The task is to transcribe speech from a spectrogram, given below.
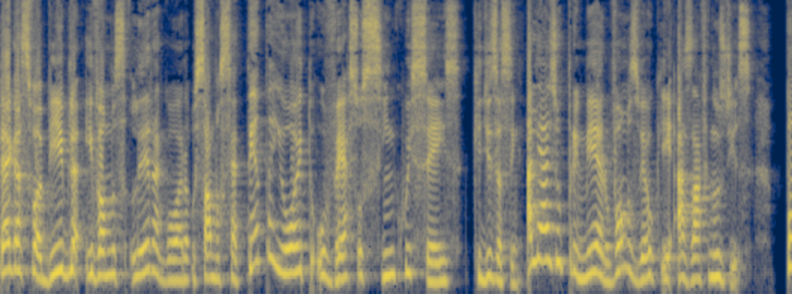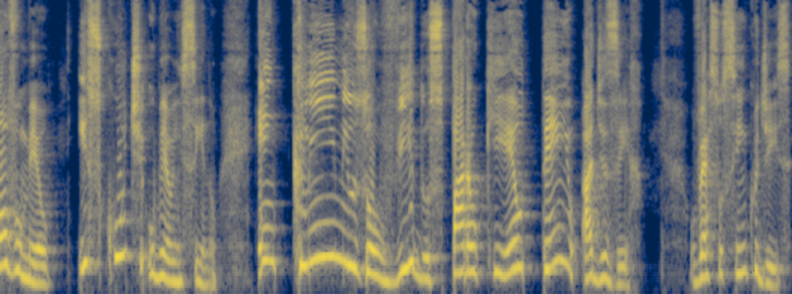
pega a sua Bíblia e vamos ler agora o Salmo 78, o verso 5 e 6, que diz assim: Aliás, o primeiro, vamos ver o que Asaf nos diz. Povo meu, Escute o meu ensino. Incline os ouvidos para o que eu tenho a dizer. O verso 5 diz:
